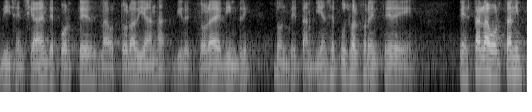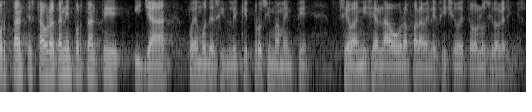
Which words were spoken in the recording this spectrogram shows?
licenciada en deportes, la doctora Diana, directora del INDRI, donde también se puso al frente de esta labor tan importante, esta obra tan importante y ya podemos decirle que próximamente se va a iniciar la obra para beneficio de todos los ibaguereños.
